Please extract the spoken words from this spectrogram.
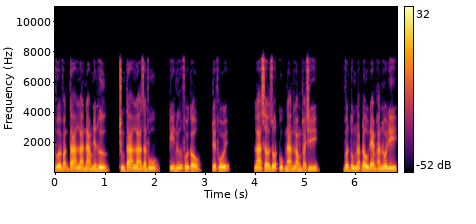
vừa vặn ta là nam nhân hư, chúng ta là gián phu, kỹ nữ phối cầu, tuyệt phối. La sở rốt cục nản lòng thoải trí vân tùng lắc đầu đem hắn lôi đi,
